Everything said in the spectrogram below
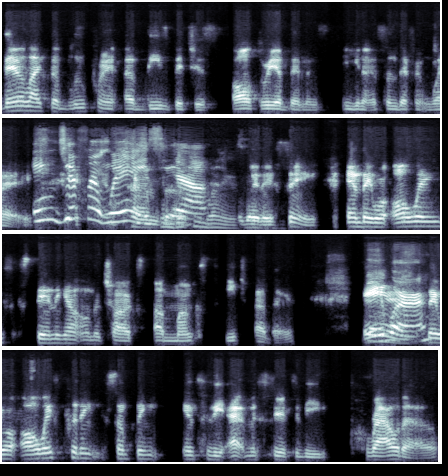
they're like the blueprint of these bitches. All three of them, in you know, in some different way. in different In ways, terms of- yeah. Ways, The way they sing, and they were always standing out on the charts amongst each other. They and were. They were always putting something into the atmosphere to be proud of.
